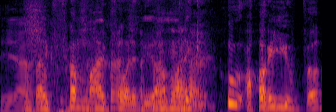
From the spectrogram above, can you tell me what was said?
Yeah. like from my point of view i'm like who are you bro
